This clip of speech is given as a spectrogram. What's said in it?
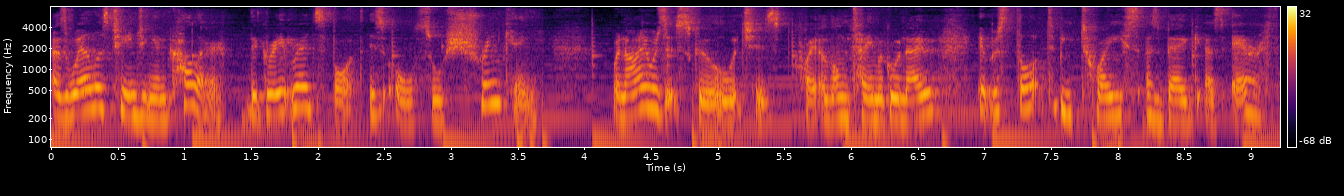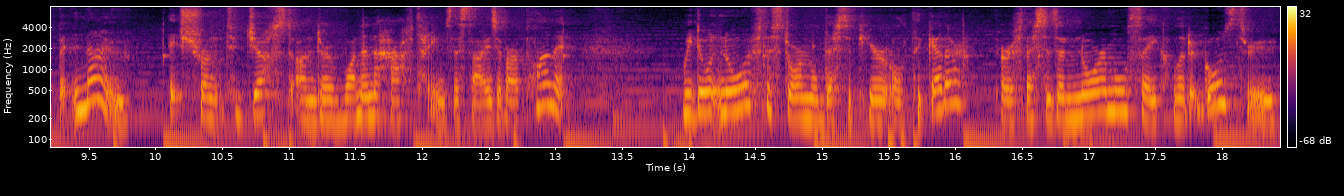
As well as changing in colour, the Great Red Spot is also shrinking. When I was at school, which is quite a long time ago now, it was thought to be twice as big as Earth, but now it shrunk to just under one and a half times the size of our planet. We don't know if the storm will disappear altogether, or if this is a normal cycle that it goes through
